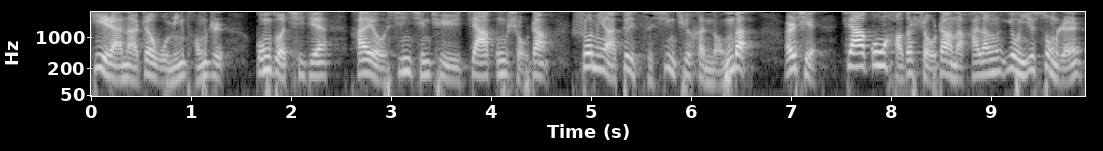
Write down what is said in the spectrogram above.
既然呢，这五名同志工作期间还有心情去加工手杖，说明啊对此兴趣很浓的。而且加工好的手杖呢，还能用于送人，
